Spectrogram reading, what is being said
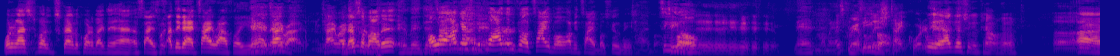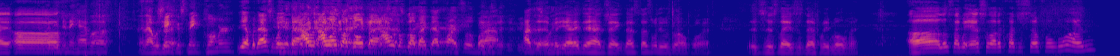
When the last quarter, scrambling quarterback they had? Aside, I think they had Tyrod for a year. They had didn't Tyrod. Tyrod. But that's about it. and then Oh well, I guess you can call. I hurt. guess you call Tybo. I mean Tybo. Excuse me. Tybo. Tebow. Yeah, my man. A scramble-ish Tebow. type quarterback. Yeah, I guess you could count her. Uh, All right. Uh, then they have a And that was Jake the. Snake Plummer. yeah, but that's way back. I was, I was gonna go back. I was That's gonna go way back that far back. too, but I, I did. But yeah, they did have Jake. That's that's what he was known for. It's, his legs is definitely moving. Uh, looks like we answered lot of questions except for one,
